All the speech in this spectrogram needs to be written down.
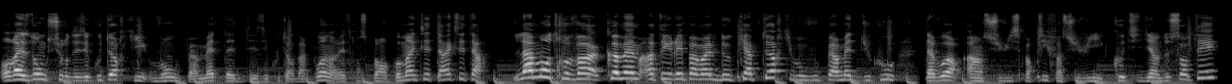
On reste donc sur des écouteurs qui vont vous permettre d'être des écouteurs d'appoint dans les transports en commun, etc., etc. La montre va quand même intégrer pas mal de capteurs qui vont vous permettre du coup d'avoir un suivi sportif, un suivi quotidien de santé.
